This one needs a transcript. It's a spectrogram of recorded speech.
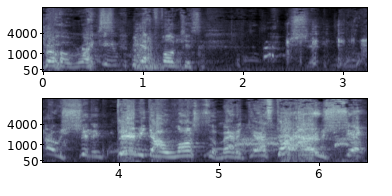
Bro, Royce, we gotta focus. Oh shit, and damn, he got launched to Madagascar. Oh shit!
